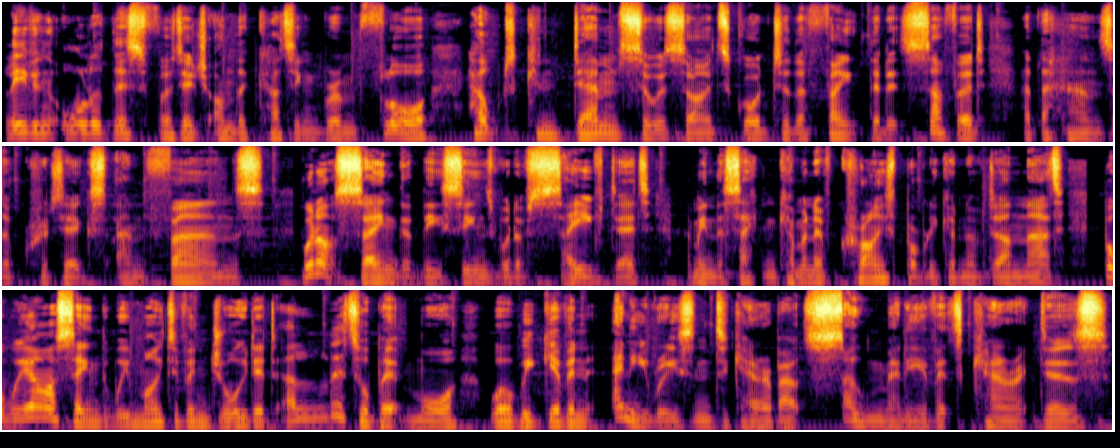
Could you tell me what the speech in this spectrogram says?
Leaving all of this footage on the cutting room floor helped condemn Suicide Squad to the fate that it suffered at the hands of critics and fans. We're not saying that these scenes would have saved it, I mean, the second coming of Christ probably couldn't have done that, but we are saying that we might have enjoyed it a little bit more were we given any reason to care about so many of its characters.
